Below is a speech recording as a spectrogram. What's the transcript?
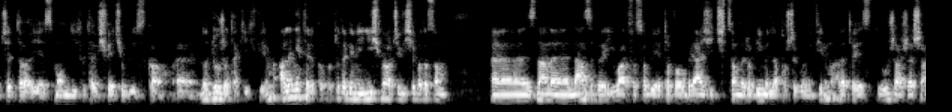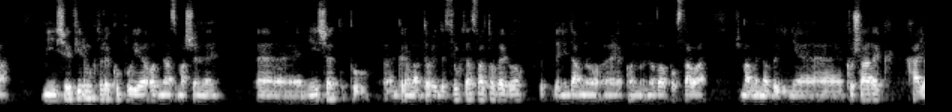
czy to jest Mondi tutaj w świeciu blisko, e, no dużo takich firm, ale nie tylko, bo tutaj wymieniliśmy oczywiście, bo to są e, znane nazwy i łatwo sobie to wyobrazić, co my robimy dla poszczególnych firm, ale to jest duża rzesza mniejszych firm, które kupuje od nas maszyny mniejsze, typu granulatory destruktu asfaltowego, który tutaj niedawno jako nowa powstała, czy mamy nowe linie koszarek, HJ,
